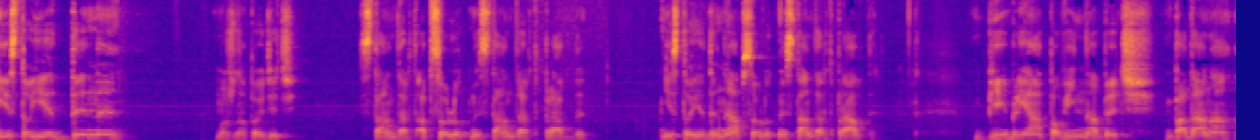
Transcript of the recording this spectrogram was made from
Jest to jedyny, można powiedzieć, standard, absolutny standard prawdy. Jest to jedyny absolutny standard prawdy. Biblia powinna być badana,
